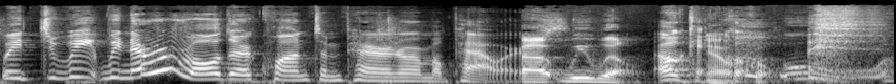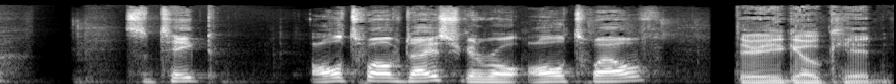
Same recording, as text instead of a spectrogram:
Wait, do we we never rolled our quantum paranormal powers. Uh, we will. okay, No. cool. So take all 12 dice. You're going to roll all 12. There you go, kid.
